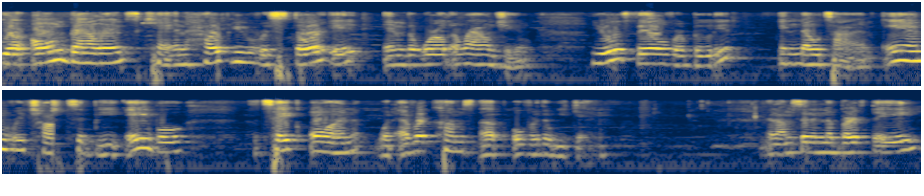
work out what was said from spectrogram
your own balance can help you restore it in the world around you. You'll feel rebooted in no time and recharged to be able to take on whatever comes up over the weekend. And I'm sending a birthday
